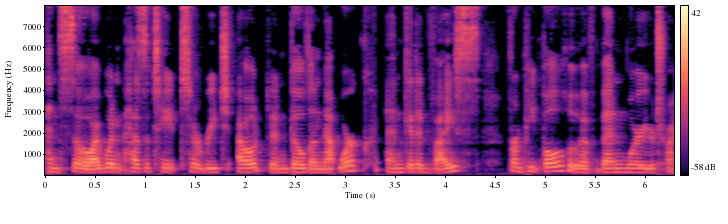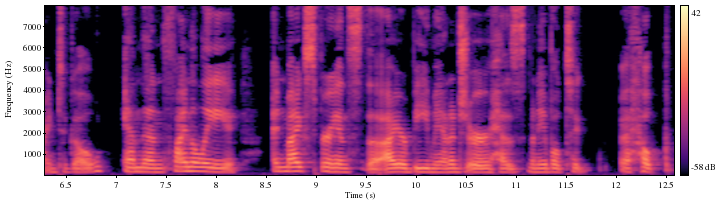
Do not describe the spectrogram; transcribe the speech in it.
And so I wouldn't hesitate to reach out and build a network and get advice from people who have been where you're trying to go. And then finally, in my experience, the IRB manager has been able to uh, help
